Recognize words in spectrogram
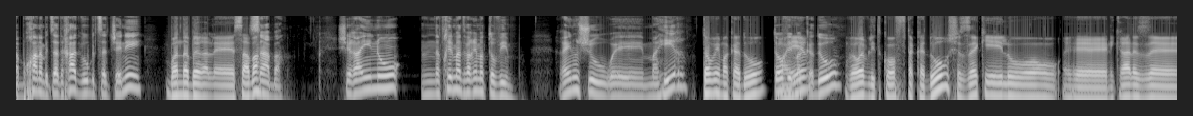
אבו חנה בצד אחד והוא בצד שני, בוא נדבר על סבא. סבא. שראינו, נתחיל מהדברים הטובים. ראינו שהוא אה, מהיר, טוב עם הכדור, טוב מהיר, עם הכדור, ואוהב לתקוף את הכדור, שזה כאילו, אה, נקרא לזה,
